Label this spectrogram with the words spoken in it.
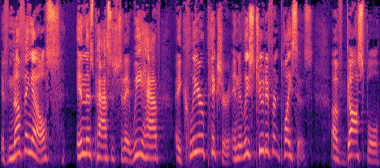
If nothing else, in this passage today, we have a clear picture in at least two different places of gospel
